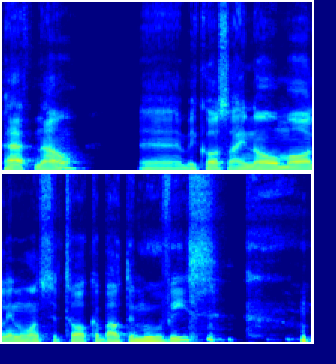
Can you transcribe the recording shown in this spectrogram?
path now uh, because I know Malin wants to talk about the movies.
